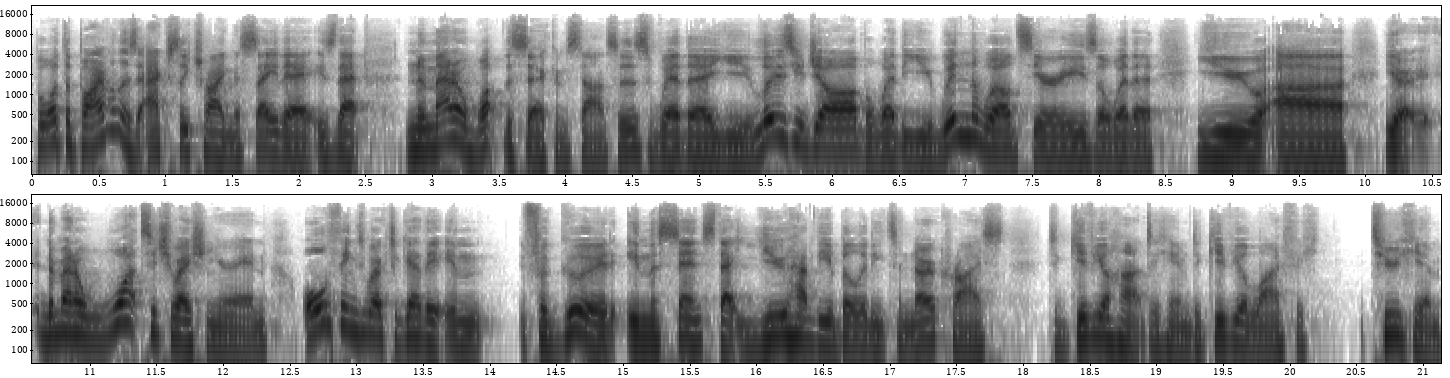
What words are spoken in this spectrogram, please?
But what the Bible is actually trying to say there is that no matter what the circumstances, whether you lose your job or whether you win the World Series or whether you are, you know, no matter what situation you're in, all things work together in, for good in the sense that you have the ability to know Christ, to give your heart to Him, to give your life to Him,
